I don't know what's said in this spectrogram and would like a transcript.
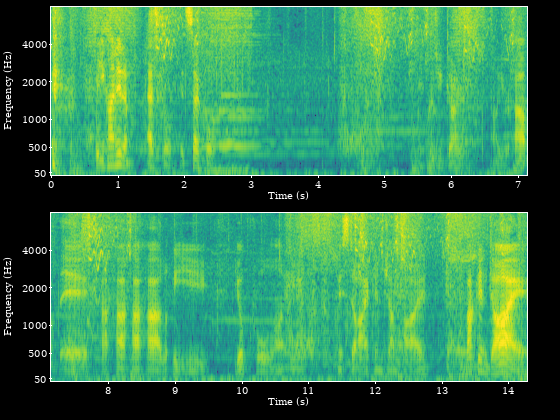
but you can't hit them. That's cool. It's so cool. Where'd you go? Oh, you're up there. Ha ha ha ha. Look at you. You're cool, aren't you? Mr. I can jump high. Fucking die.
